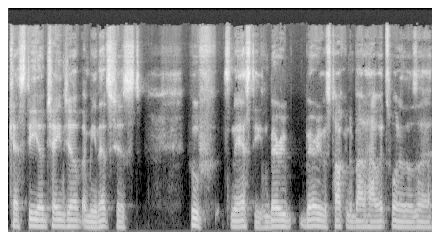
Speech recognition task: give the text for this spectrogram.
Castillo changeup, I mean that's just oof, it's nasty. And Barry Barry was talking about how it's one of those uh,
